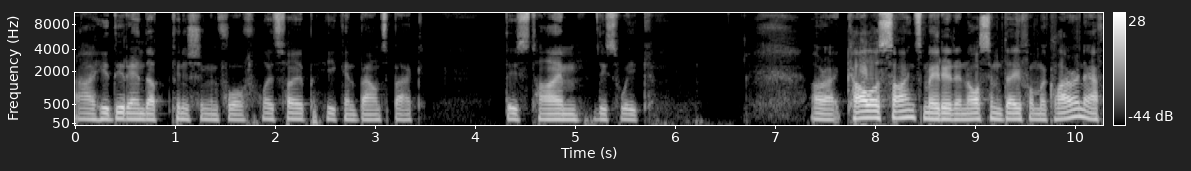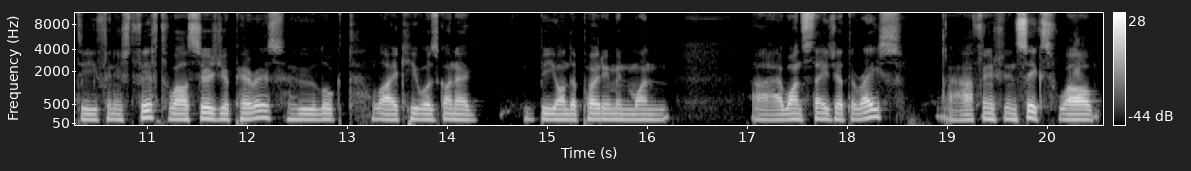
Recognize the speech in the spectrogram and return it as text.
uh, he did end up finishing in fourth. Let's hope he can bounce back this time this week. Alright, Carlos Sainz made it an awesome day for McLaren after he finished fifth, while Sergio Perez, who looked like he was to be on the podium in one uh, one stage at the race, uh, finished in sixth, while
